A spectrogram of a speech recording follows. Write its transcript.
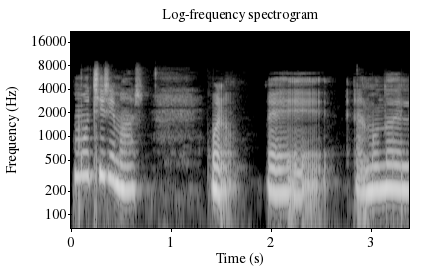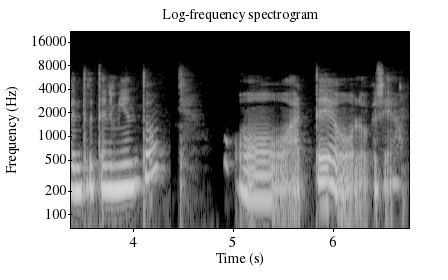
muchísimas. Bueno, eh, en el mundo del entretenimiento o arte o lo que sea.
